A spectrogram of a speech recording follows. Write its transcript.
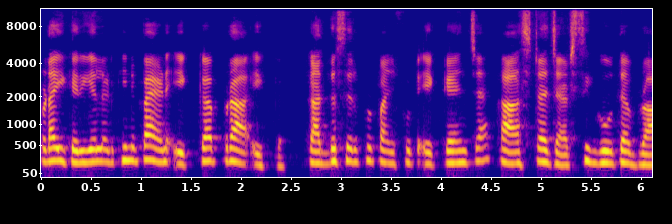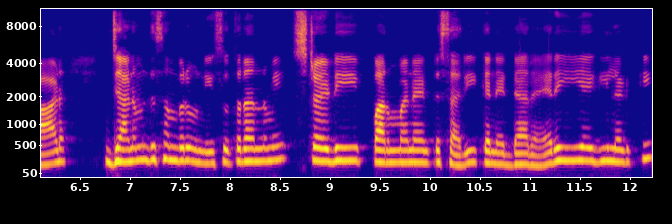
ਕਰੀ ਹੈ ਲੜਕੀ ਨੇ, ਭੈਣ ਇੱਕ ਆ, ਭਰਾ ਇੱਕ। ਕੱਦ ਸਿਰਫ 5 ਫੁੱਟ 1 ਇੰਚ ਹੈ ਕਾਸਟ ਆ ਜਰਸੀ, ਗੋਤ ਹੈ ਬਰਾੜ। ਜਨਮ ਦਸੰਬਰ 1993 ਸਟੱਡੀ ਪਰਮਨੈਂਟ ਸਰੀ, ਕੈਨੇਡਾ ਰਹਿ ਰਹੀ ਹੈਗੀ ਲੜਕੀ।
